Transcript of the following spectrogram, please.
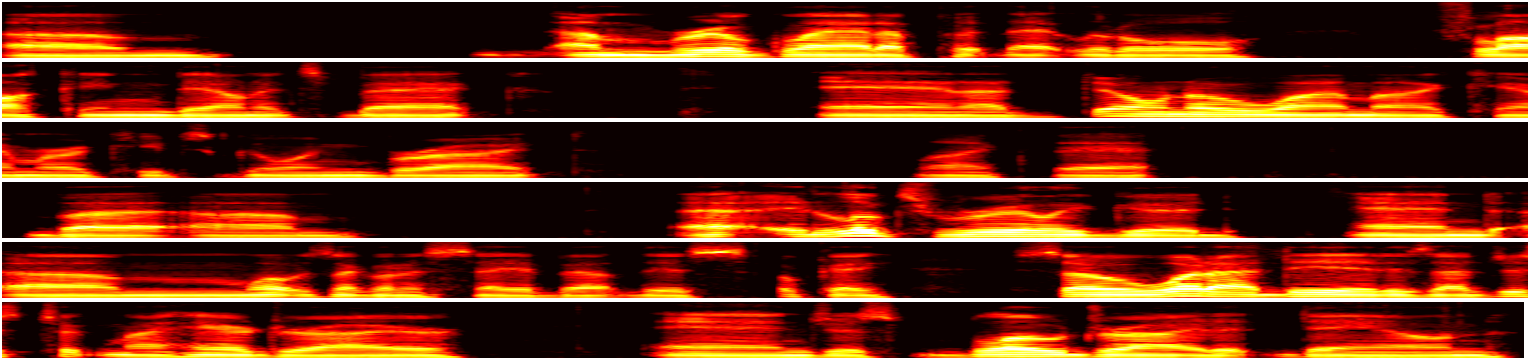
Um, I'm real glad I put that little flocking down its back. And I don't know why my camera keeps going bright like that. But um, uh, it looks really good. And um, what was I going to say about this? Okay, so what I did is I just took my hair dryer and just blow dried it down.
